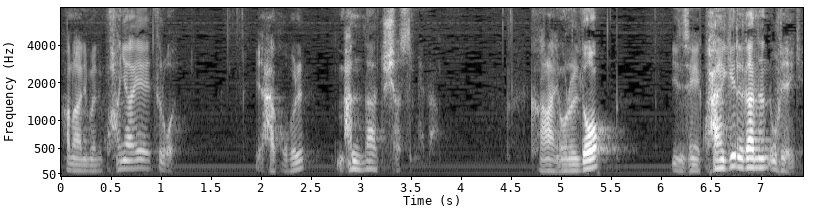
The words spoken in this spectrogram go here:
하나님은 광야에 들어온 야곱을 만나 주셨습니다. 그 하나님 오늘도 인생의 광야길을 가는 우리에게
